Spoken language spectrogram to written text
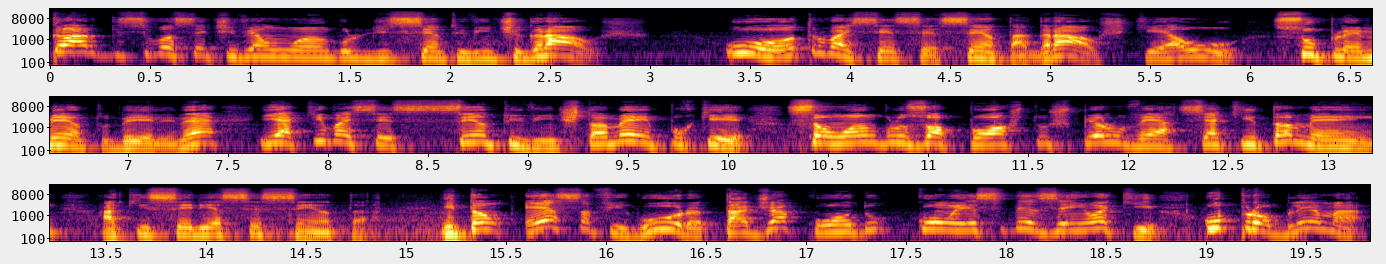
Claro que se você tiver um ângulo de 120 graus, o outro vai ser 60 graus, que é o suplemento dele, né? E aqui vai ser 120 também, porque são ângulos opostos pelo vértice. Aqui também, aqui seria 60. Então, essa figura está de acordo com esse desenho aqui. O problema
